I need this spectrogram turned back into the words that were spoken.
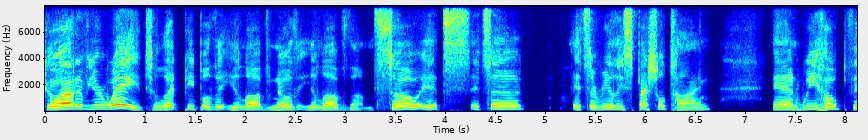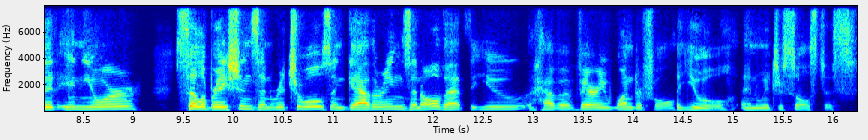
go out of your way to let people that you love know that you love them so it's it's a it's a really special time and we hope that in your celebrations and rituals and gatherings and all that that you have a very wonderful yule and winter solstice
